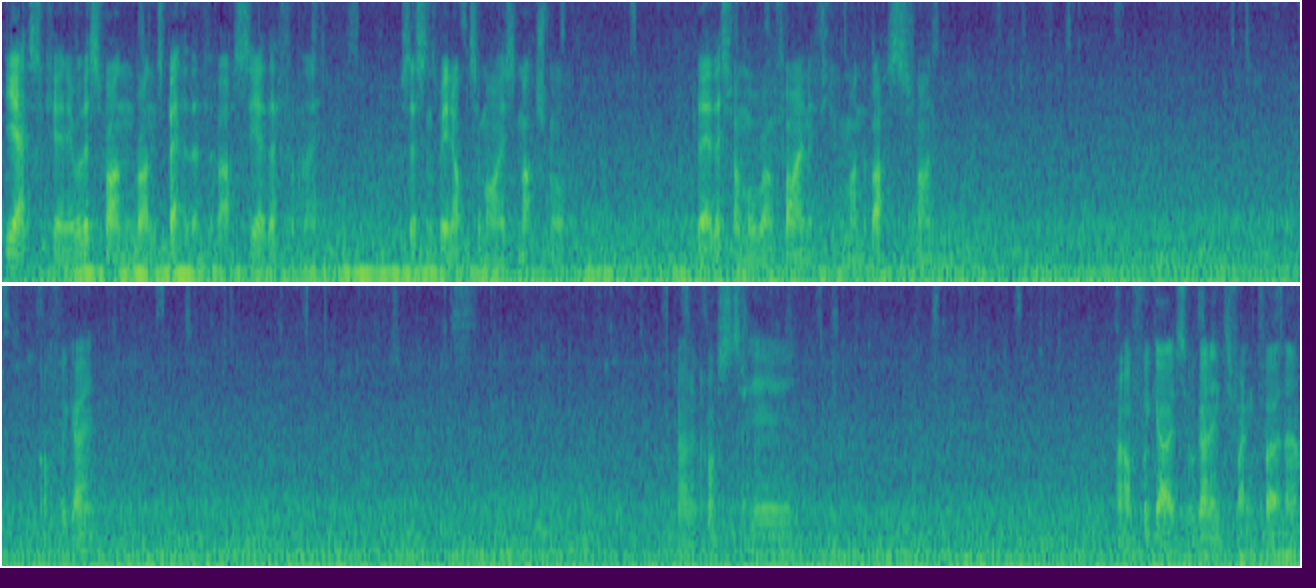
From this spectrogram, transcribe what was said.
Yes, Kearney. Well, this one runs better than the bus. Yeah, definitely. This one's been optimised much more. Yeah, this one will run fine if you can run the bus fine. Off we go. Going across to here. Right, off we go. So we're going into Frankfurt now.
